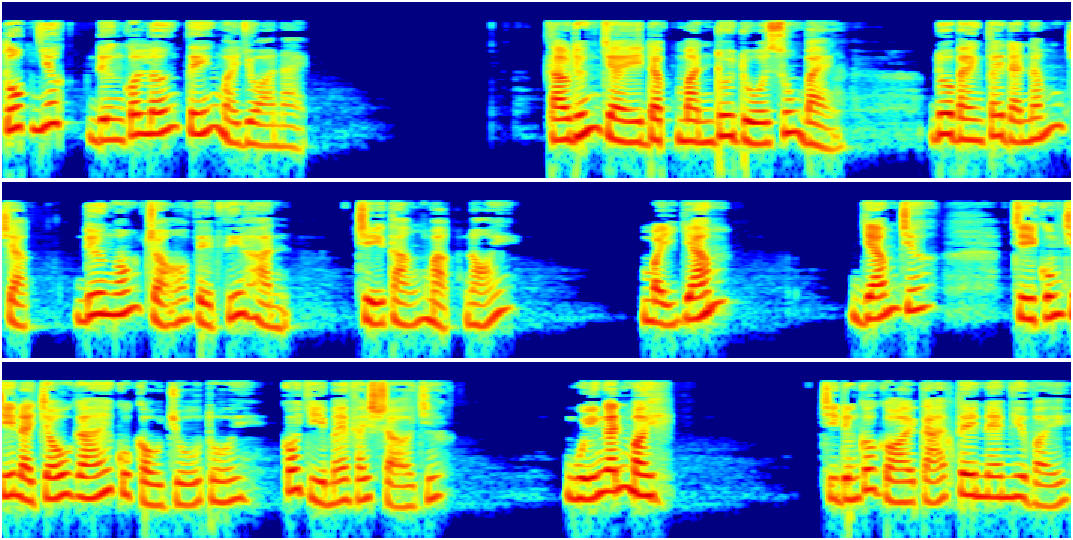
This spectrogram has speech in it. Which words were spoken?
Tốt nhất đừng có lớn tiếng mà dọa nạt. Tao đứng dậy đập mạnh đôi đũa xuống bàn. Đôi bàn tay đã nắm chặt, đưa ngón trỏ về phía Hạnh. chỉ thẳng mặt nói. Mày dám? Dám chứ. Chị cũng chỉ là cháu gái của cậu chủ tôi. Có gì mà em phải sợ chứ. Nguyễn Ánh Mây. Chị đừng có gọi cả tên em như vậy.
